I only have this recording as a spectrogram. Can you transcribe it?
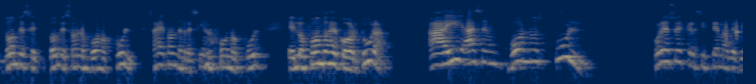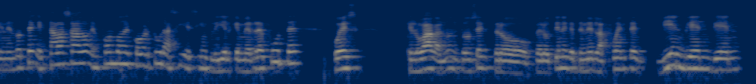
dónde, se, dónde son los bonos pool. ¿Sabes dónde reciben los bonos pool? En los fondos de cobertura. Ahí hacen bonos pool. Por eso es que el sistema que tiene Endotech está basado en fondos de cobertura, así de simple. Y el que me refute, pues que lo haga, ¿no? Entonces, pero, pero tiene que tener la fuente bien, bien, bien,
